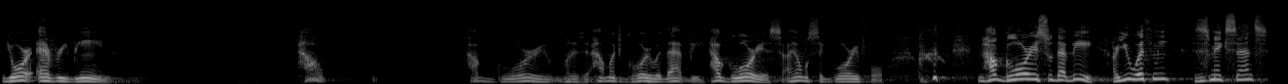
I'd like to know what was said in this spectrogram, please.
your every being. How, how glory, what is it? How much glory would that be? How glorious. I almost said gloryful. how glorious would that be? Are you with me? Does this make sense?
